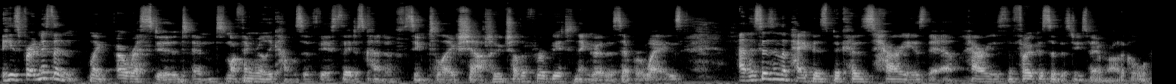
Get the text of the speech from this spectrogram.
his friend isn't like arrested and nothing really comes of this. They just kind of seem to like shout at each other for a bit and then go their separate ways. And this is in the papers because Harry is there. Harry is the focus of this newspaper article.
